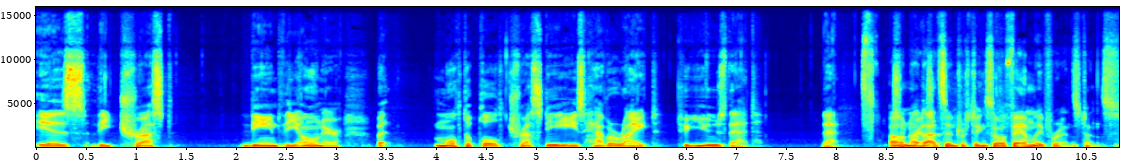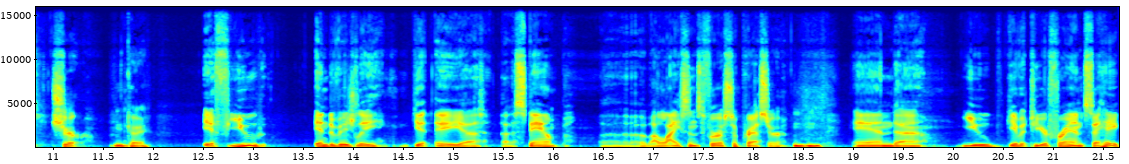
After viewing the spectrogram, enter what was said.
is the trust deemed the owner, but multiple trustees have a right to use that that. Oh, no, suppressor. that's interesting. So, a family, for instance. sure. Okay. If you individually get a, uh, a stamp, uh, a license for a suppressor, and uh, you give it to your friend, say, "Hey,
